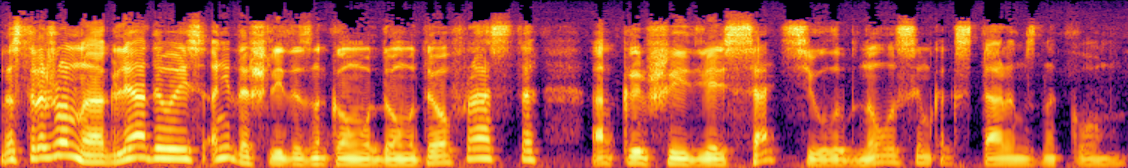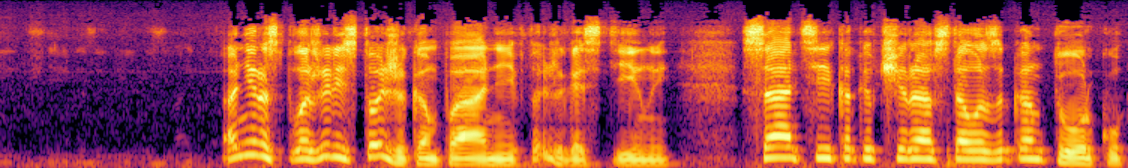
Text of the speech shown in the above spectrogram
Настороженно оглядываясь, они дошли до знакомого дома Теофраста, открывшая дверь Сатти улыбнулась им, как старым знакомым. Они расположились в той же компании, в той же гостиной. Сати, как и вчера, встала за конторку,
